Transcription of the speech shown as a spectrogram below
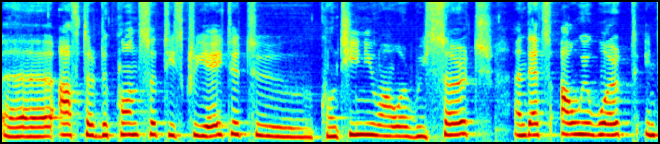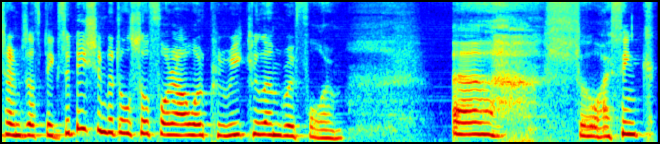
uh, after the concept is created, to continue our research. And that's how we worked in terms of the exhibition, but also for our curriculum reform. Uh, so I think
